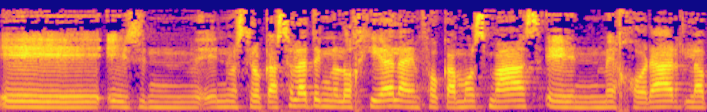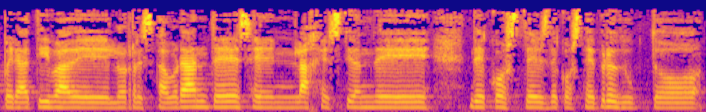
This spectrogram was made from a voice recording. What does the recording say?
Eh, en nuestro caso, la tecnología la enfocamos más en mejorar la operativa de los restaurantes, en la gestión de, costes, de coste de producto,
